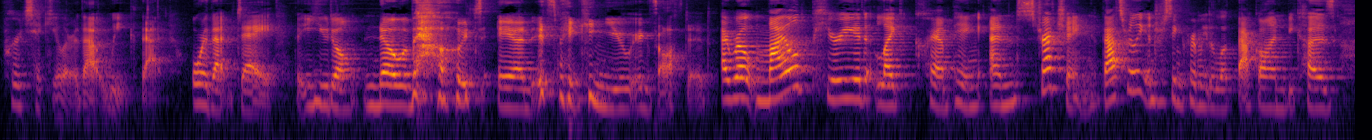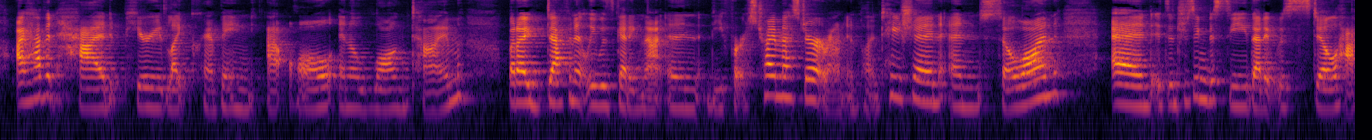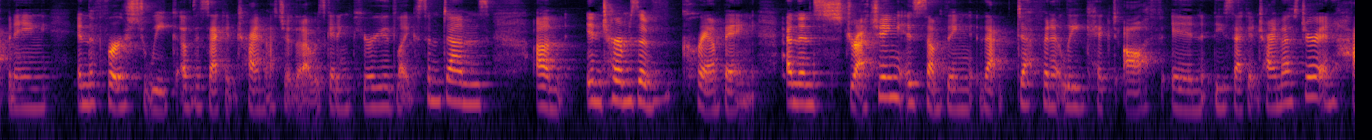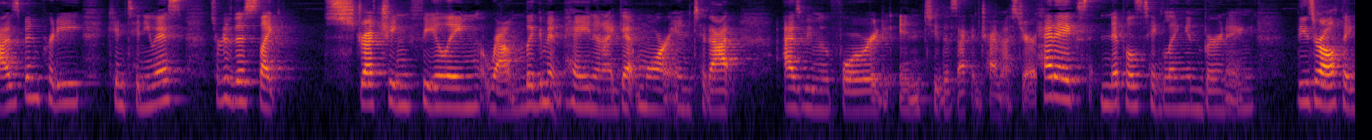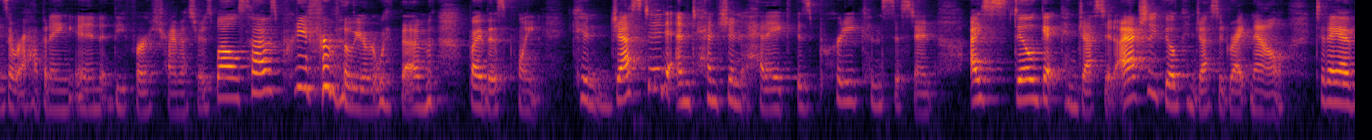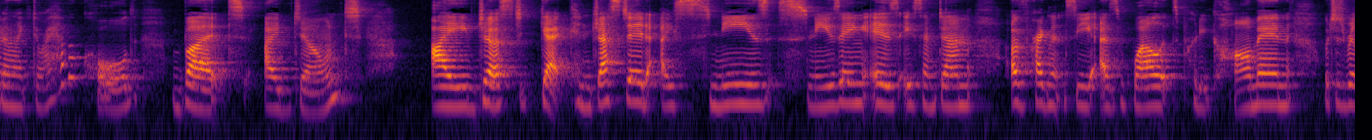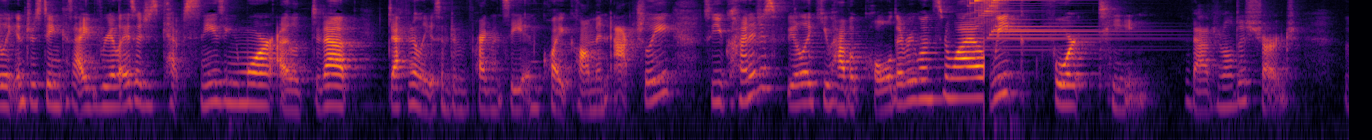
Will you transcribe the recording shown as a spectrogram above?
particular that week that or that day that you don't know about and it's making you exhausted. I wrote mild period like cramping and stretching. That's really interesting for me to look back on because I haven't had period like cramping at all in a long time, but I definitely was getting that in the first trimester around implantation and so on. And it's interesting to see that it was still happening in the first week of the second trimester that I was getting period like symptoms um, in terms of cramping. And then stretching is something that definitely kicked off in the second trimester and has been pretty continuous. Sort of this like stretching feeling around ligament pain and I get more into that as we move forward into the second trimester. Headaches, nipples tingling and burning. These are all things that were happening in the first trimester as well, so I was pretty familiar with them by this point. Congested and tension headache is pretty consistent. I still get congested. I actually feel congested right now. Today I've been like, do I have a cold? But I don't. I just get congested, I sneeze. Sneezing is a symptom of pregnancy as well. It's pretty common, which is really interesting because I realized I just kept sneezing more. I looked it up. Definitely a symptom of pregnancy and quite common actually. So you kind of just feel like you have a cold every once in a while. Week 14, vaginal discharge.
